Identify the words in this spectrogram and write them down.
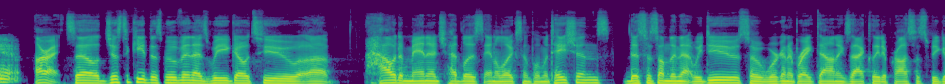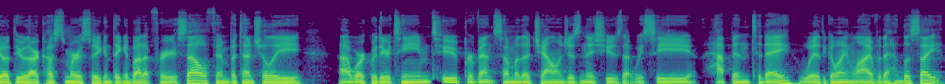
Yeah. All right. So just to keep this moving, as we go to uh, how to manage headless analytics implementations. This is something that we do. So we're going to break down exactly the process we go through with our customers so you can think about it for yourself and potentially uh, work with your team to prevent some of the challenges and issues that we see happen today with going live with a headless site.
